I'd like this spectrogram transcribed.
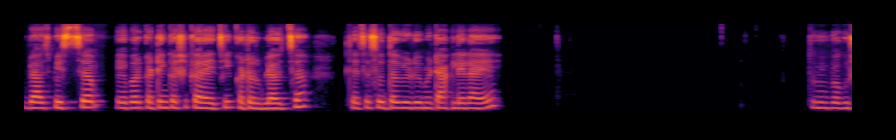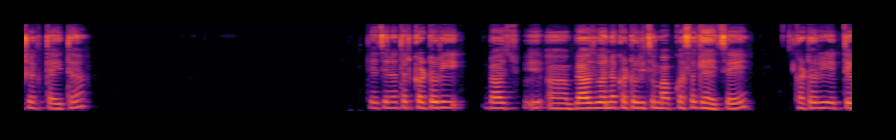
ब्लाऊज पीसचं पेपर कटिंग कशी करायची? कटोर ब्लाऊजचं त्याचासुद्धा व्हिडिओ मी टाकलेला आहे. तुम्ही बघू शकता इथं. त्याच्यानंतर कटोरी ब्लाऊज ब्लाऊजवरनं कटोरीचं माप कसं घ्यायचं आहे कटोरी ते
